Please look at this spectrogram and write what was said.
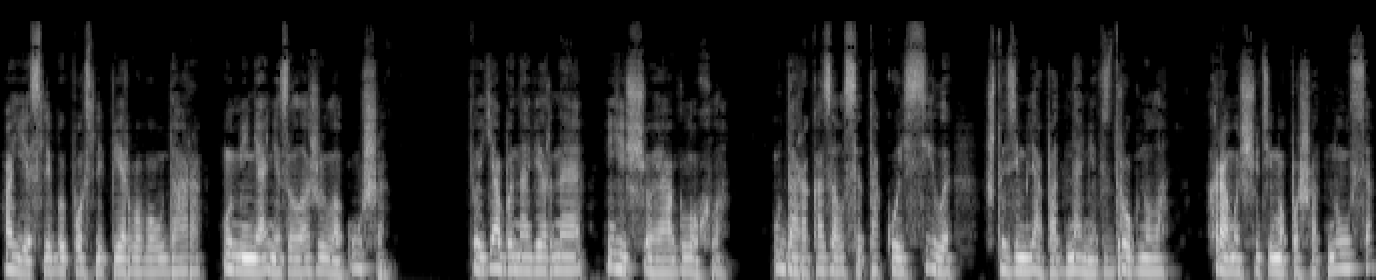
А если бы после первого удара у меня не заложило уши, то я бы, наверное, еще и оглохла. Удар оказался такой силы, что земля под нами вздрогнула. Храм ощутимо пошатнулся,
